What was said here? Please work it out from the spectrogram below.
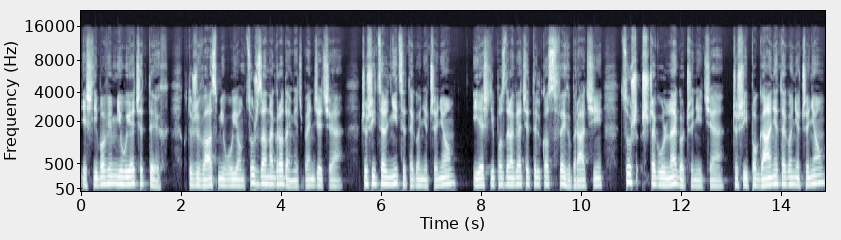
Jeśli bowiem miłujecie tych, którzy was miłują, cóż za nagrodę mieć będziecie? Czyż i celnicy tego nie czynią? I jeśli pozdrawiacie tylko swych braci, cóż szczególnego czynicie? Czyż i poganie tego nie czynią?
